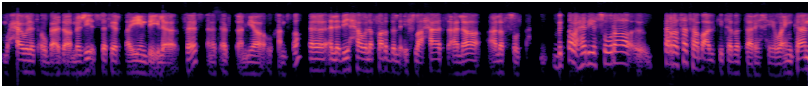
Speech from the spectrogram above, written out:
محاولة أو بعد مجيء السفير طايندي إلى فاس سنة 1905 آه، الذي حاول فرض الإصلاحات على على السلطة. بالطبع هذه الصورة آه، كرستها بعض الكتابات التاريخية وإن كان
